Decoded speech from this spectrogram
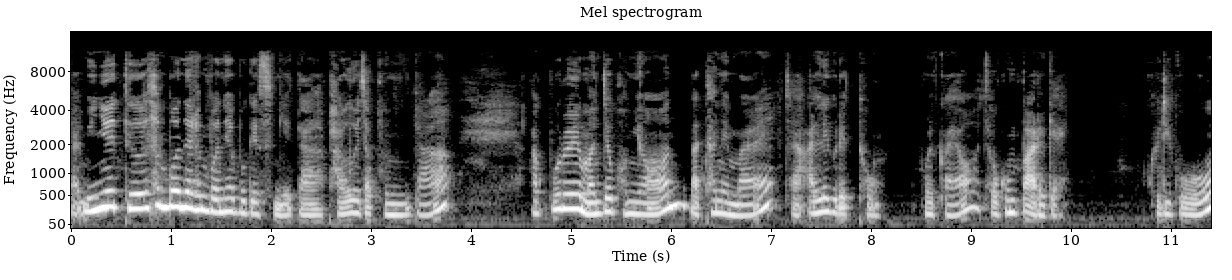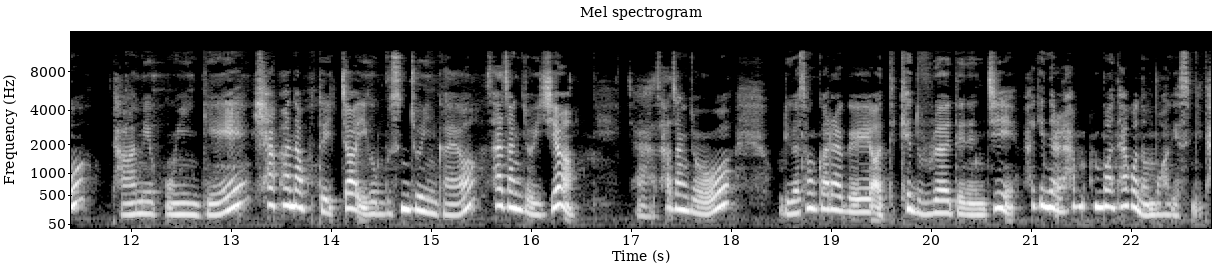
자, 미니에트 3번을 한번 해보겠습니다. 바흐 작품입니다. 악보를 먼저 보면 나타낸 말, 자, 알레그레토 볼까요? 조금 빠르게. 그리고 다음에 보인 게 샵 하나 붙어 있죠? 이건 무슨 조인가요? 사장조이죠? 자, 사장조. 우리가 손가락을 어떻게 눌러야 되는지 확인을 한, 한번 하고 넘어가겠습니다.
